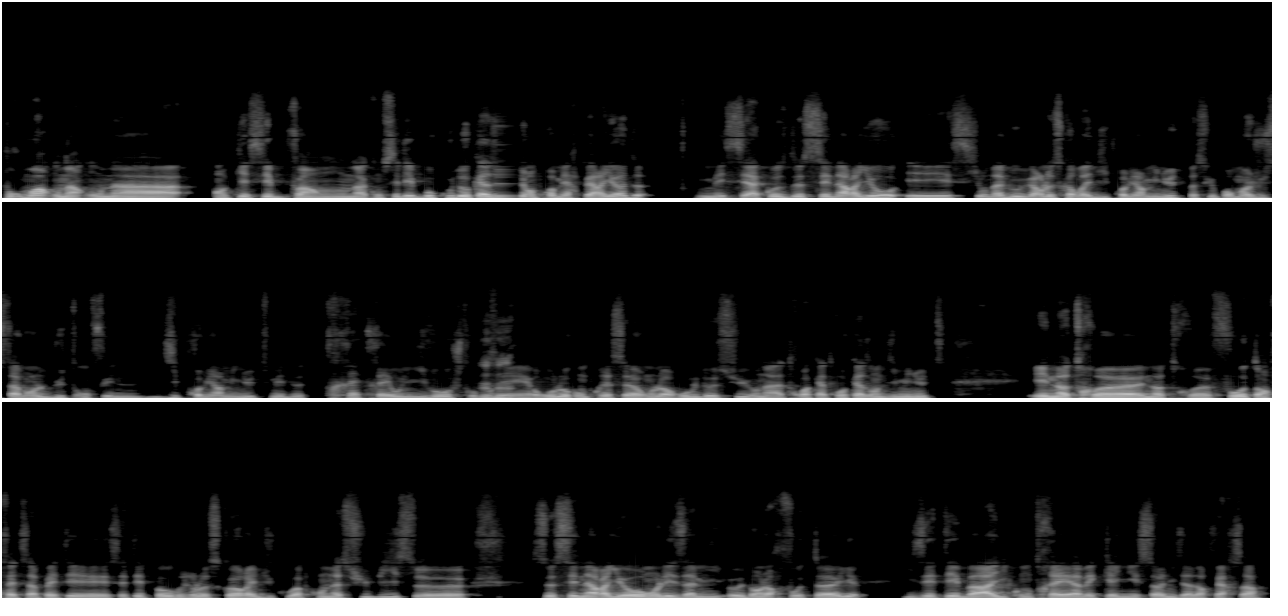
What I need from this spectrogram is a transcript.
pour moi, on a, on a encaissé, enfin, on a concédé beaucoup d'occasions en première période, mais c'est à cause de ce scénario. Et si on avait ouvert le score dans les 10 premières minutes, parce que pour moi, juste avant le but, on fait une 10 premières minutes, mais de très très haut niveau. Je trouve qu'on Mhm. est rouleau compresseur, on leur roule dessus, on a 3-4 occasions en 10 minutes. Et notre, euh, notre faute, en fait, ça c'était de pas ouvrir le score. Et du coup, après, on a subi ce, ce scénario. On les a mis, eux, dans leur fauteuil. Ils étaient bas, ils contraient. Avec Kane ils adorent faire ça.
